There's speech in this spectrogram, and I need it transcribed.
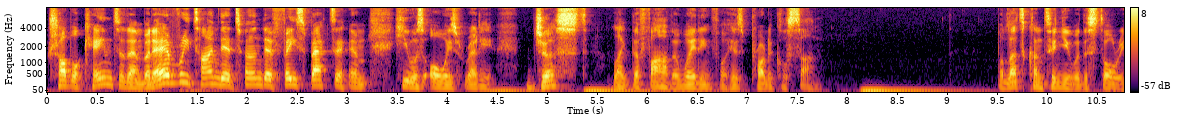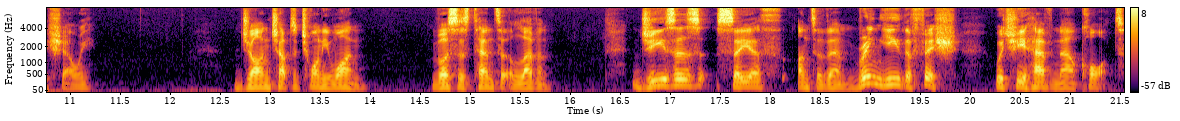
trouble came to them, but every time they turned their face back to him, he was always ready, just like the father waiting for his prodigal son. But let's continue with the story, shall we? John chapter 21, verses 10 to 11. Jesus saith unto them, Bring ye the fish which ye have now caught.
